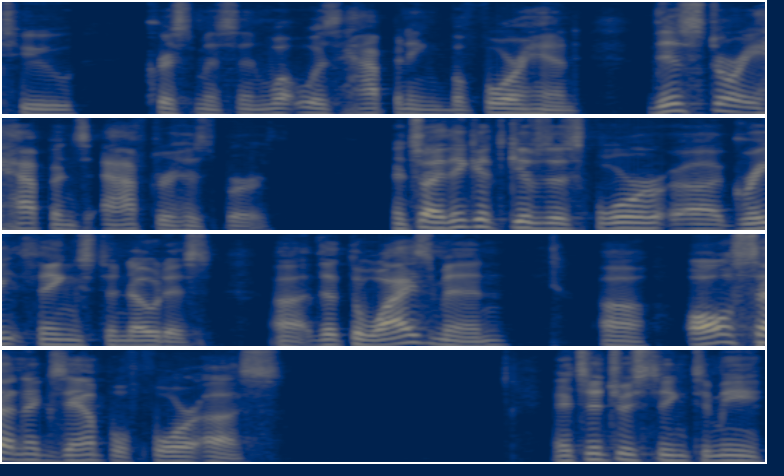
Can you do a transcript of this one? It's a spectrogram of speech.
to Christmas and what was happening beforehand. This story happens after his birth. And so I think it gives us four uh, great things to notice uh, that the wise men uh, all set an example for us. It's interesting to me,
